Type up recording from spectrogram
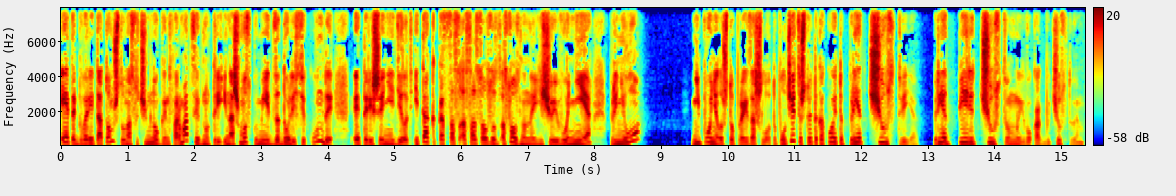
это говорит о том, что у нас очень много информации внутри, и наш мозг умеет за доли секунды это решение делать. И так как осознанно еще его не приняло, не поняло, что произошло, то получается, что это какое-то предчувствие пред, перед чувством мы его как бы чувствуем.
